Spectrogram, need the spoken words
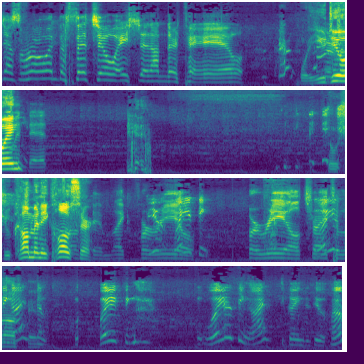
Just ruin the situation, Undertale. What are you doing? Don't you come any closer. Him, like for You- real. What do you think? For real, try to love him. gonna- What do you think? What do you think I'm going to do, huh?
